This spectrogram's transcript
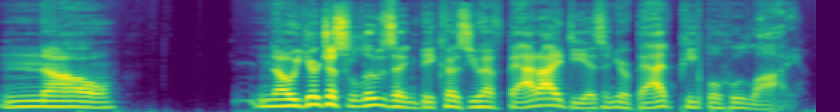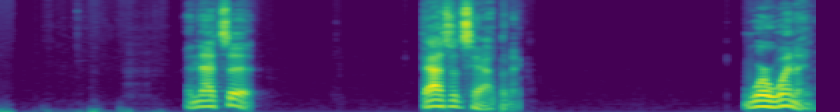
no, no, you're just losing because you have bad ideas and you're bad people who lie. And that's it. That's what's happening. We're winning.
